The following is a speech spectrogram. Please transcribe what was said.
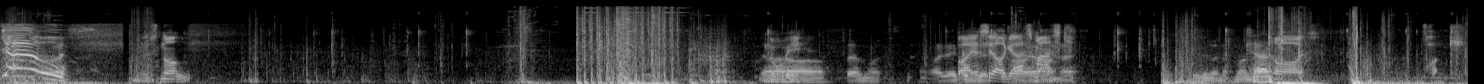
Yo! It's not. No way. Ah, thermite. Oh, they're Buy gonna a go gas the right, mask. they? Hasn't got enough money. Can. Oh, it's... fuck.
